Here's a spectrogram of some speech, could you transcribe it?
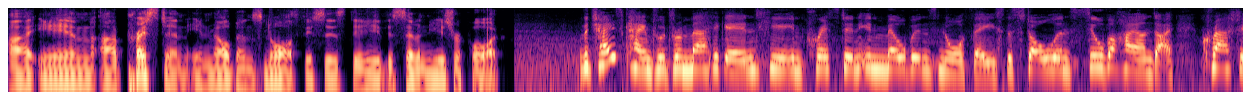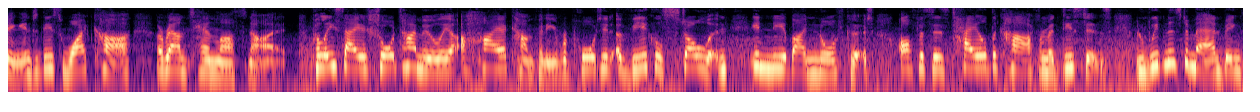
uh, in uh, Preston in Melbourne's north. This is the, the Seven News report. The chase came to a dramatic end here in Preston in Melbourne's northeast. The stolen silver Hyundai crashing into this white car around 10 last night. Police say a short time earlier, a hire company reported a vehicle stolen in nearby Northcote. Officers tailed the car from a distance and witnessed a man being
